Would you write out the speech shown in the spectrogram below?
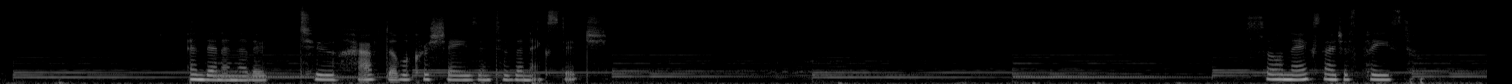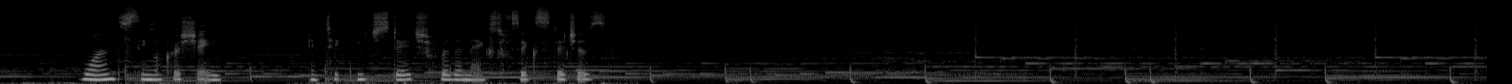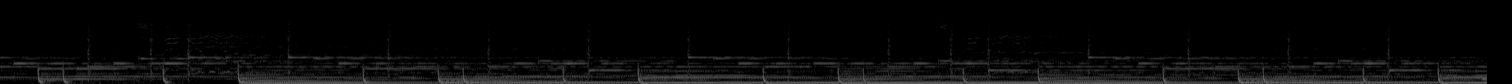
And then another two half double crochets into the next stitch so next I just placed one single crochet into each stitch for the next six stitches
